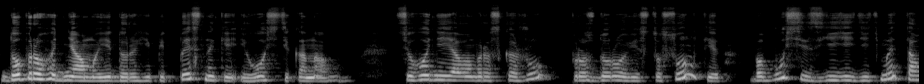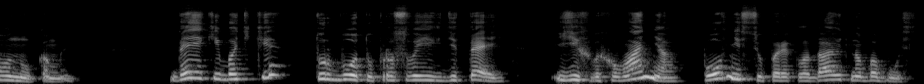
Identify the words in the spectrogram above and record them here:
Доброго дня, мої дорогі підписники і гості каналу. Сьогодні я вам розкажу про здорові стосунки бабусі з її дітьми та онуками. Деякі батьки турботу про своїх дітей і їх виховання повністю перекладають на бабусь.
